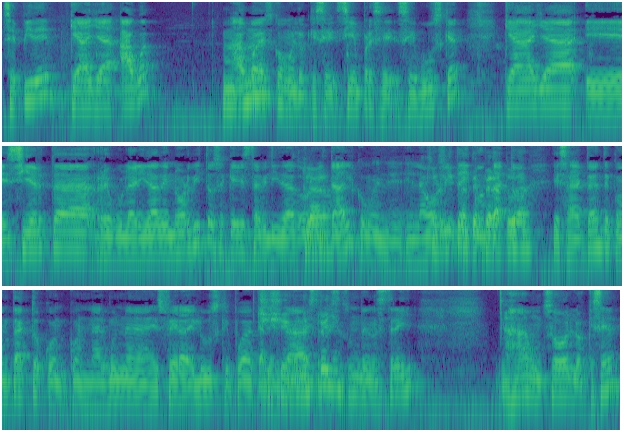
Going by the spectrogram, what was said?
Se pide que haya agua, Agua es como lo que se, siempre se, se busca, que haya eh, cierta regularidad en órbita, o sea, que haya estabilidad orbital, como en, la órbita, y contacto, exactamente, contacto con, con, alguna esfera de luz que pueda calentar, una estrella. Es una estrella, ajá, un sol, lo que sea.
